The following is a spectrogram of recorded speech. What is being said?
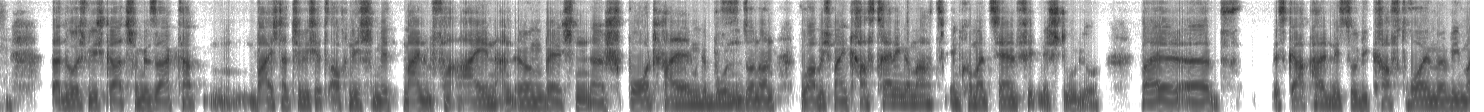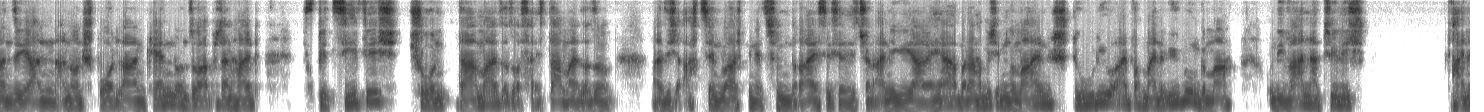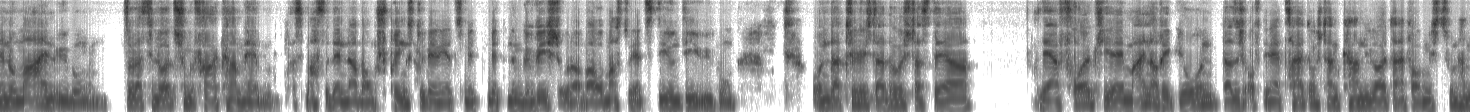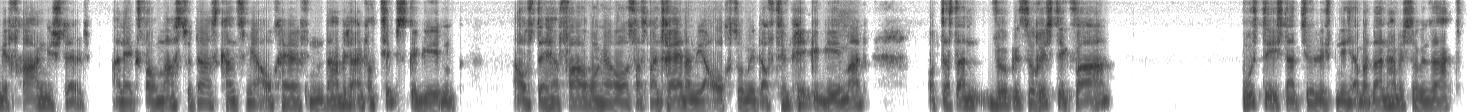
Dadurch, wie ich gerade schon gesagt habe, war ich natürlich jetzt auch nicht mit meinem Verein an irgendwelchen äh, Sporthallen gebunden, sondern wo habe ich mein Krafttraining gemacht? Im kommerziellen Fitnessstudio. Weil äh, es gab halt nicht so die Krafträume, wie man sie an anderen Sportlagen kennt. Und so habe ich dann halt spezifisch schon damals, also was heißt damals, also als ich 18 war, ich bin jetzt 35, ist jetzt schon einige Jahre her, aber dann habe ich im normalen Studio einfach meine Übungen gemacht und die waren natürlich keine normalen Übungen, sodass die Leute schon gefragt haben, hey, was machst du denn da? Warum springst du denn jetzt mit, mit einem Gewicht oder warum machst du jetzt die und die Übung? Und natürlich dadurch, dass der, der Erfolg hier in meiner Region, dass ich oft in der Zeitung stand, kamen die Leute einfach auf mich zu und haben mir Fragen gestellt. Alex, warum machst du das? Kannst du mir auch helfen? Und da habe ich einfach Tipps gegeben aus der Erfahrung heraus, was mein Trainer mir auch so mit auf den Weg gegeben hat. Ob das dann wirklich so richtig war, wusste ich natürlich nicht. Aber dann habe ich so gesagt,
